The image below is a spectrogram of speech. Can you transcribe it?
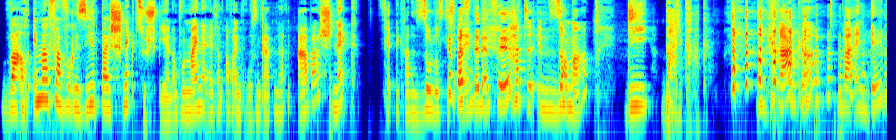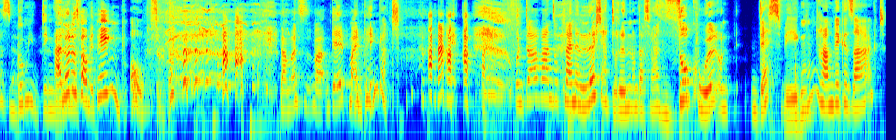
war auch immer favorisiert, bei Schneck zu spielen, obwohl meine Eltern auch einen großen Garten hatten. Aber Schneck, fällt mir gerade so lustig Was ein, hatte im Sommer die Badekrake. Die Krake war ein gelbes Gummiding. Hallo, das war mit pink. Oh. Damals war gelb mein Pink. Und da waren so kleine Löcher drin und das war so cool. Und deswegen haben wir gesagt,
